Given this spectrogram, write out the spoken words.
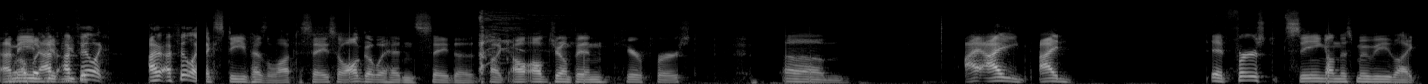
I Well, mean, I, I feel the- like I, I feel like Steve has a lot to say, so I'll go ahead and say the like I'll, I'll jump in here first. Um, I I I at first seeing on this movie like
